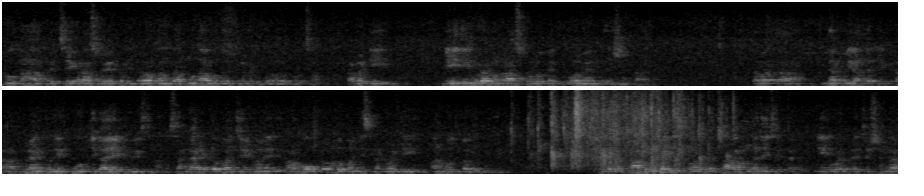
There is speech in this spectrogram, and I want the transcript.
ఇప్పుడు మన ప్రత్యేక రాష్ట్రం ఏర్పడిన తర్వాత అంతా మూడు నాలుగు వందల కిలోమీటర్ల దూరంలోకి వచ్చాం. కాబట్టి ఏది కూడా మన రాష్ట్రంలో పెద్ద దూరమైన ప్రదేశం కాదు. తర్వాత ఇందాక మీరందరూ చెప్పిన అభిప్రాయంతో నేను పూర్తిగా ఏకీభవిస్తున్నాను సంగారెడ్డిలో పనిచేయడం అనేది మన హోమ్ టౌన్లో పనిచేసినటువంటి అనుభూతి కలుగుతుంది. ఎందుకంటే మా ముందు పనిచేసిన వాళ్ళు కూడా అదే చెప్పారు. నేను కూడా ప్రత్యక్షంగా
